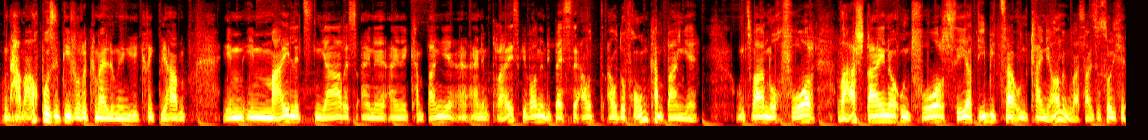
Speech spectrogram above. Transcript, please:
und haben auch positive Rückmeldungen gekriegt. Wir haben im, im Mai letzten Jahres eine, eine Kampagne, äh, einen Preis gewonnen, die beste Out-of-Home-Kampagne. Und zwar noch vor Warsteiner und vor Seat Ibiza und keine Ahnung was. Also solche,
